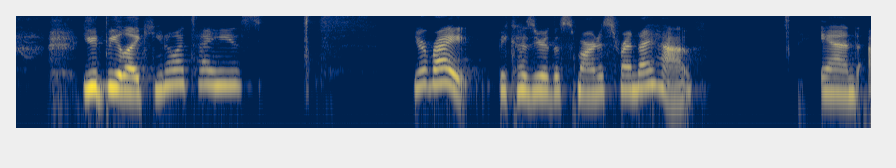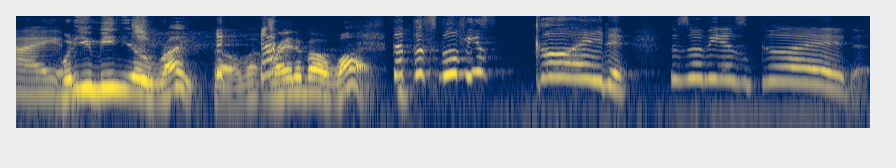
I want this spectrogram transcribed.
you'd be like, you know what, Thais? You're right, because you're the smartest friend I have. And I What do you mean you're right though? right about what? That this movie's good. This movie is good.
